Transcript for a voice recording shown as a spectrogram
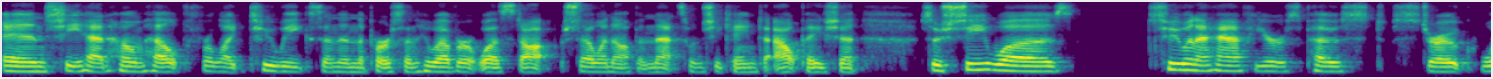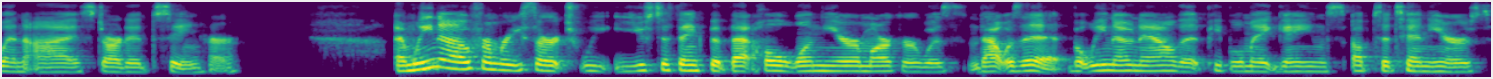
And she had home health for like two weeks, and then the person, whoever it was, stopped showing up, and that's when she came to outpatient. So she was two and a half years post stroke when I started seeing her. And we know from research, we used to think that that whole one year marker was that was it. But we know now that people make gains up to 10 years.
